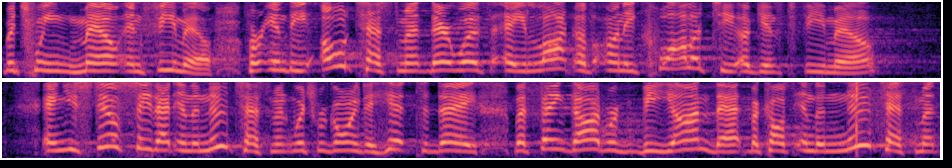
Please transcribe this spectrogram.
between male and female. For in the Old Testament, there was a lot of inequality against female. And you still see that in the New Testament, which we're going to hit today. But thank God we're beyond that because in the New Testament,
